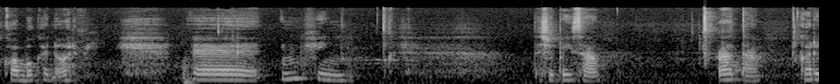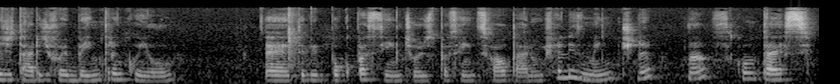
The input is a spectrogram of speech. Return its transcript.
Com a boca enorme. É, enfim. Deixa eu pensar. Ah, tá. Agora de tarde foi bem tranquilo. É, teve pouco paciente, hoje os pacientes faltaram, infelizmente, né? Mas acontece.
